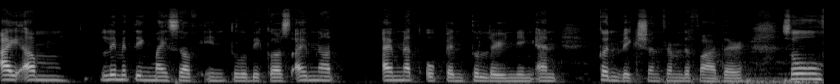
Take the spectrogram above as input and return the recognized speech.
I am limiting myself into because I'm not I'm not open to learning and conviction from the Father. So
